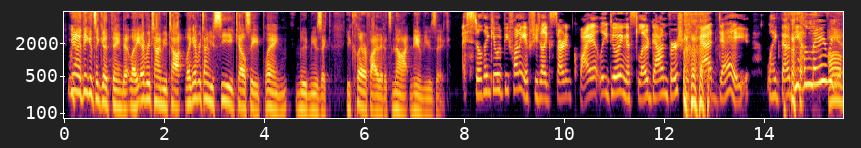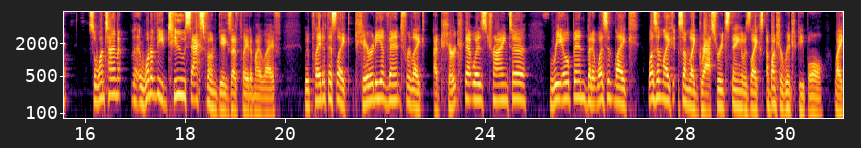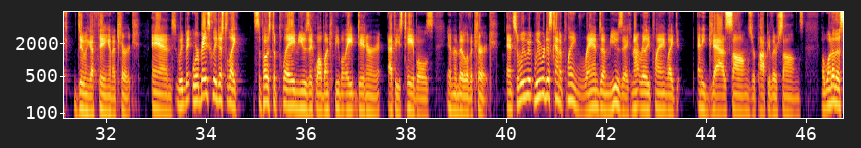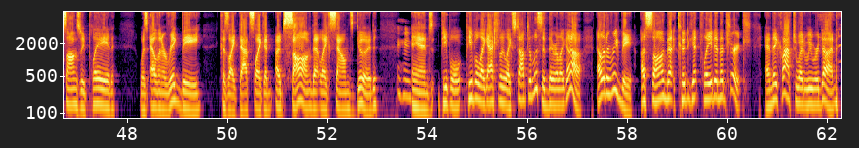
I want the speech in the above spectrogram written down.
Yeah, I think it's a good thing that like every time you talk, like every time you see Kelsey playing mood music, you clarify that it's not new music. I still think it would be funny if she like started quietly doing a slowed down version of Bad Day. Like that would be hilarious. Um, so one time, one of the two saxophone gigs I've played in my life, we played at this like charity event for like a church that was trying to reopen, but it wasn't like wasn't like some like grassroots thing. It was like a bunch of rich people like doing a thing in a church, and we we're basically just like supposed to play music while a bunch of people ate dinner at these tables in the middle of a church. And so we we were just kind of playing random music, not really playing like any jazz songs or popular songs. But one of the songs we played was Eleanor Rigby because like that's like a, a song that like sounds good. Mm-hmm. And people people like actually like stopped to listen. They were like, "Oh, Eleanor Rigby, a song that could get played in a church." And they clapped when we were done.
